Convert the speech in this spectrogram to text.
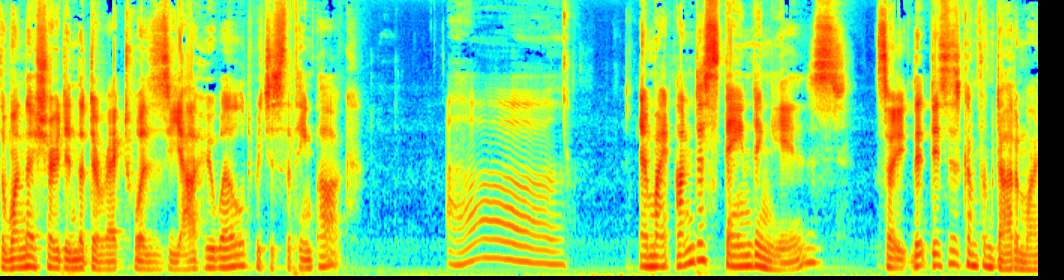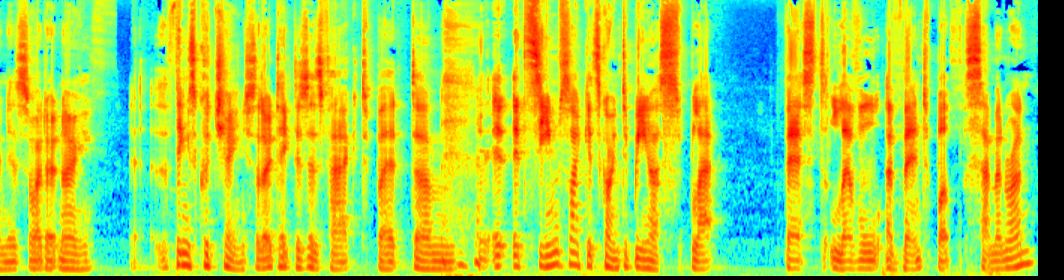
The one they showed in the direct was Wahoo World, which is the theme park. Ah, And my understanding is so th- this has come from data miners, so I don't know. Things could change, so don't take this as fact. But um, it, it seems like it's going to be a Splatfest level event, but Salmon Run,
